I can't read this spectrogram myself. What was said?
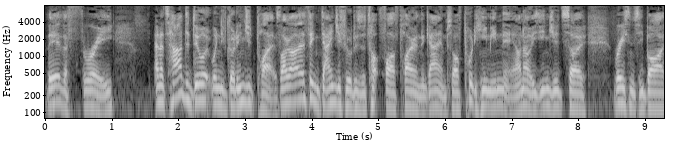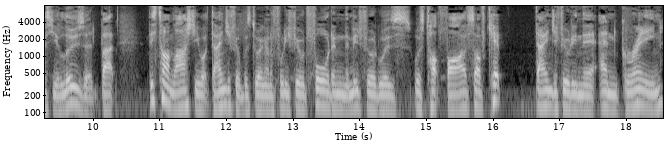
they're the three, and it's hard to do it when you've got injured players. Like I think Dangerfield is a top five player in the game, so I've put him in there. I know he's injured, so recency bias, you lose it. But this time last year, what Dangerfield was doing on a footy field forward and the midfield was was top five. So I've kept Dangerfield in there and Green,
